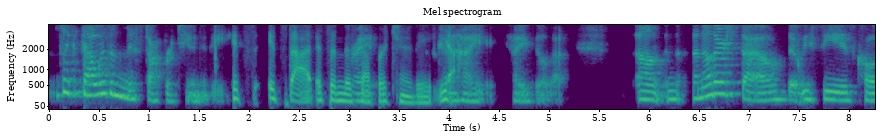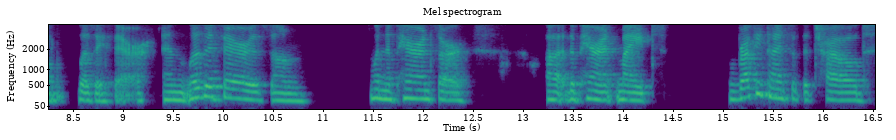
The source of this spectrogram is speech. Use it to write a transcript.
it's like that was a missed opportunity. It's it's that. It's a missed right? opportunity. Yeah. how you, how you feel about it um, another style that we see is called laissez-faire. And laissez-faire is um, when the parents are uh, the parent might recognize that the child,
